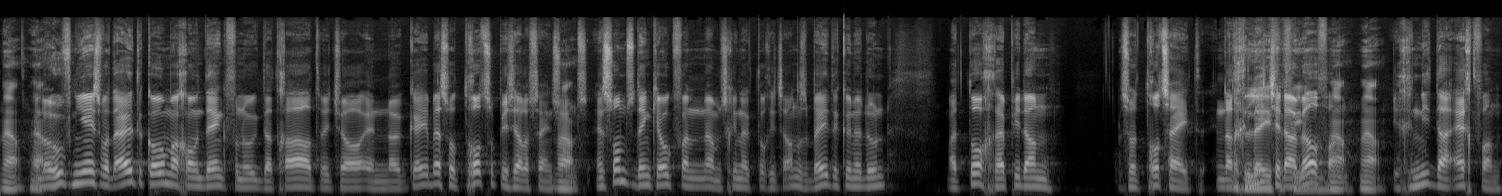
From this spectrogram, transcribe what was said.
Ja, En er hoeft niet eens wat uit te komen, maar gewoon denken van hoe ik dat gehaald, weet je wel. En dan kun je best wel trots op jezelf zijn Ja. soms. En soms denk je ook van, nou, misschien had ik toch iets anders beter kunnen doen. Maar toch heb je dan een soort trotsheid. En dan Het geniet je daar wel van. Je geniet daar echt van.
